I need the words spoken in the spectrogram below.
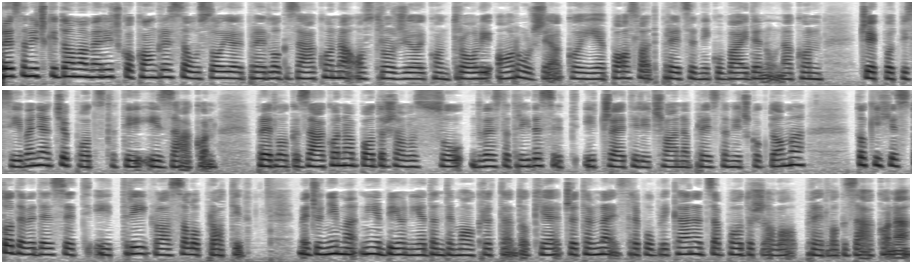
Predstavnički dom Američkog kongresa usvojio je predlog zakona o strožijoj kontroli oružja koji je poslat predsjedniku Bajdenu nakon čijeg potpisivanja će podstati i zakon. Predlog zakona podržalo su 234 člana predstavničkog doma, dok ih je 193 glasalo protiv. Među njima nije bio ni jedan demokrata, dok je 14 republikanaca podržalo predlog zakona.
